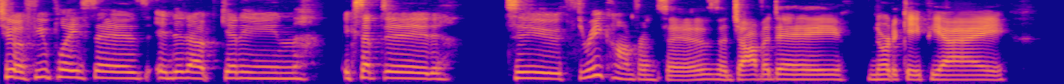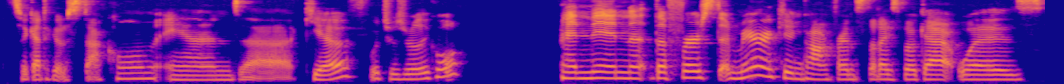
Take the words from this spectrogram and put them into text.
to a few places, ended up getting accepted to three conferences a Java Day, Nordic API. So I got to go to Stockholm and uh, Kiev, which was really cool. And then the first American conference that I spoke at was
